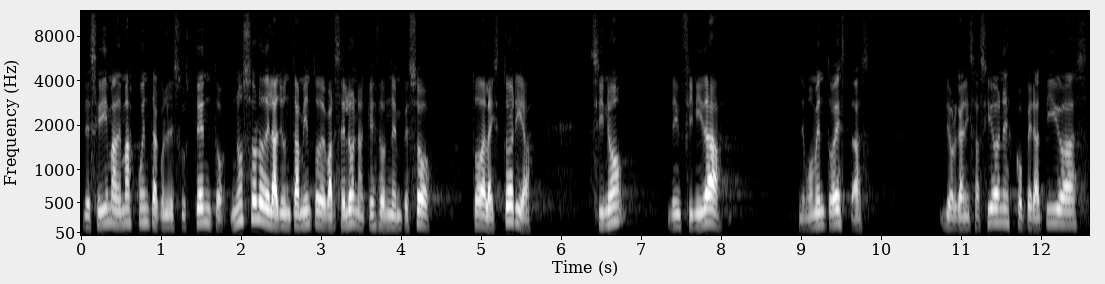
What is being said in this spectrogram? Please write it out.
Decidim además cuenta con el sustento no solo del Ayuntamiento de Barcelona, que es donde empezó toda la historia, sino de infinidad, de momento estas, de organizaciones, cooperativas,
